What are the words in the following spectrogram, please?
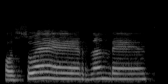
Josué Hernández.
